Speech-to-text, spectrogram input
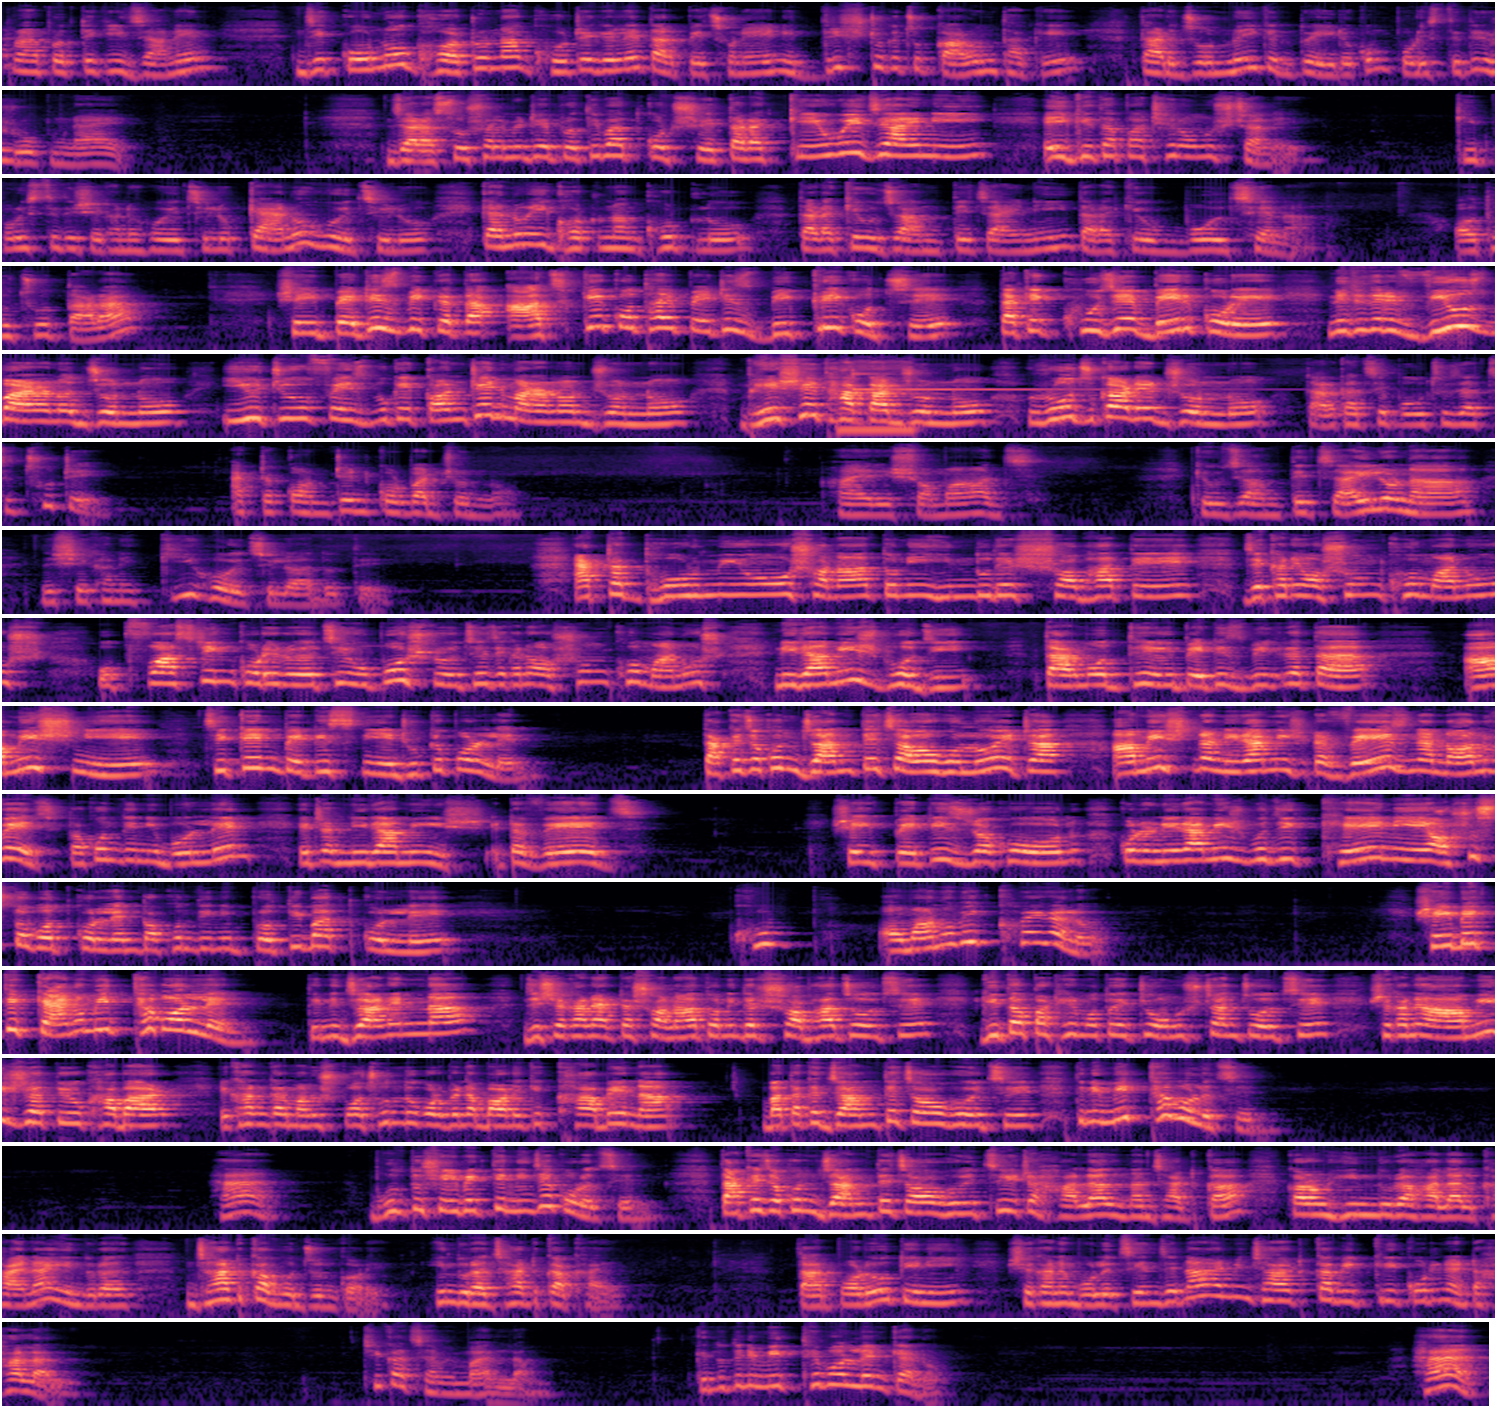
আপনারা প্রত্যেকেই জানেন যে কোনো ঘটনা ঘটে গেলে তার পেছনে নির্দিষ্ট কিছু কারণ থাকে, তার জন্যই কিন্তু এইরকম পরিস্থিতির রূপ নেয়। যারা সোশ্যাল মিডিয়ায় প্রতিবাদ করছে, তারা কেউই যায়নি এই গীতা পাঠের অনুষ্ঠানে। কি পরিস্থিতি সেখানে হয়েছিল, কেন হয়েছিল, কেন এই ঘটনা ঘটলো, তারা কেউ জানতে চায়নি, তারা কেউ বলছে না। অথচ তারা সেই পেটিস বিক্রেতা আজকে কোথায় পেটিস বিক্রি করছে, তাকে খুঁজে বের করে নিজেদের ভিউজ বাড়ানোর জন্য ইউটিউব ফেসবুকে কন্টেন্ট বানানোর জন্য, ভেসে থাকার জন্য, রোজগারের জন্য তার কাছে পৌঁছে যাচ্ছে ছুটে একটা কন্টেন্ট করবার জন্য। হায় রে সমাজ, কেউ জানতে চাইলো না যে সেখানে কি হয়েছিল আদতে। একটা ধর্মীয় সনাতনী হিন্দুদের সভাতে যেখানে অসংখ্য মানুষ ফাস্টিং করে রয়েছে, উপোস রয়েছে, যেখানে অসংখ্য মানুষ নিরামিষ ভোজি, তার মধ্যে ওই পেটিস বিক্রেতা আমিষ নিয়ে, চিকেন পেটিস নিয়ে ঢুকে পড়লেন। তাকে যখন জানতে চাওয়া হলো এটা আমিষ না নিরামিষ, এটা ভেজ না নন ভেজ তখন তিনি বললেন, এটা নিরামিষ, এটা ভেজ। সেই পেটিস যখন কোনো নিরামিষ ভোজি খেয়ে নিয়ে অসুস্থ বোধ করলেন, তখন তিনি প্রতিবাদ করলে খুব অমানবিক হয়ে গেল। সেই ব্যক্তি কেন মিথ্যা বললেন? তিনি জানেন না যে সেখানে একটা সনাতনীদের সভা চলছে, গীতা পাঠের মতো একটি অনুষ্ঠান চলছে, সেখানে আমিষ জাতীয় খাবার এখানকার মানুষ পছন্দ করবে না বা অনেকে খাবে না বা তাকে জানতে চাওয়া হয়েছে। তিনি মিথ্যা বলেছেন। হ্যাঁ ভুল তো সেই ব্যক্তি নিজে করেছেন। তাকে যখন জানতে চাওয়া হয়েছে, এটা হালাল না ঝাটকা? কারণ হিন্দুরা হালাল খায় না, হিন্দুরা ঝাটকা ভোজন করে, হিন্দুরা ঝাটকা খায়। তারপরেও তিনি সেখানে বলেছেন যে, না, আমি ঝাটকা বিক্রি করি না, এটা হালাল। ঠিক আছে, আমি মানলাম। কিন্তু তিনি মিথ্যে বললেন কেন? হ্যাঁ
